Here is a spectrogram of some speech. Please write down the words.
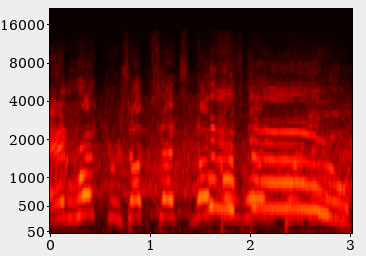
And Rutgers upsets number Let's one go! Purdue.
